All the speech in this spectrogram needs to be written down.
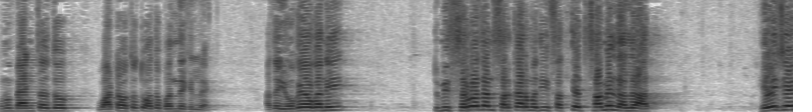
म्हणून बँकचा जो वाटा होता तो आता बंद केलेला आहे. आता योगायोगाने तुम्ही सर्वजण सरकारमध्ये सत्तेत सामील झाले आहात. हे जे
